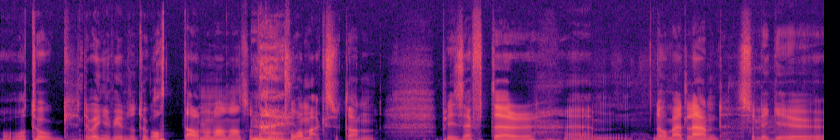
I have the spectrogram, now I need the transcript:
och, och tog, det var ingen film som tog åtta och någon annan som Nej. tog två max, utan precis efter um, Nomadland så ligger ju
